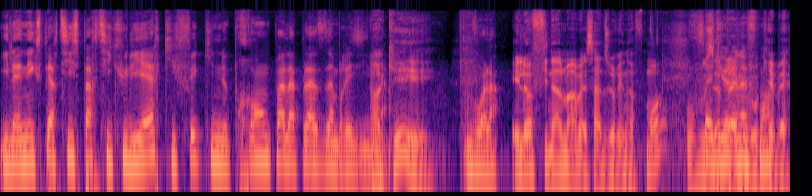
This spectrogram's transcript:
il a une expertise particulière qui fait qu'il ne prend pas la place d'un Brésilien. OK. Et Voilà. là, finalement, ben, ça a duré neuf mois. Vous vous Ça a êtes duré arrivé neuf au mois. Québec?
